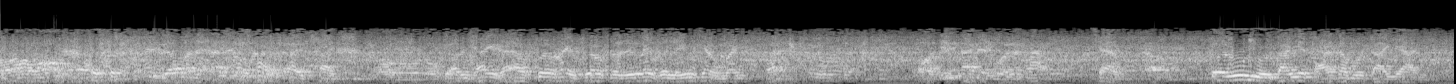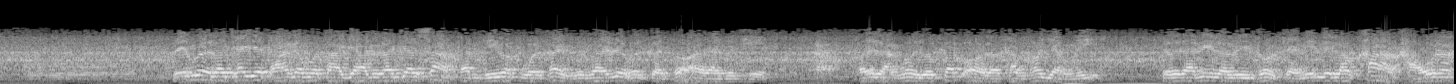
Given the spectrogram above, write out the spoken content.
อ๋อเดี๋ยวมาใช่ใช่ใช่ยอมใช้แค่เอาเฟื่องให้เฟื่องสลิงให้สลิงช่างมันอ๋อเจ็บได้ในหัวแล้วครับใช่ก็รู้อยู่ตายถากรรมตายานในเมื่อเราใช้ยถากรรมตายานเราจะทราบทันทีว่าป่วยไข้เป็นไรเรื่องมันเกิดเพราะอะไรเป็นเหตุ ภายหลังเมื่อเราปั๊บอ๋อเราทำเขาอย่างนี้เวลานี้เราเรียนโทษแค่นี้ในเราฆ่าเขานะ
